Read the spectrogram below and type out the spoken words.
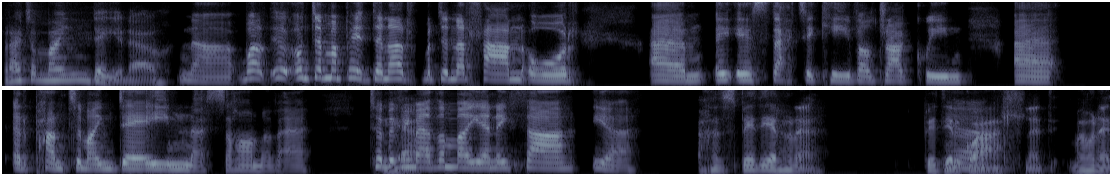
but I don't mind it, you know. Na, wel, ond dyma peth, dyna'r dyna rhan o'r um, aesthetic hi fel drag queen, uh, yr er pantomime dame nes ohono fe. Ti'n yeah. fi'n meddwl mae e'n eitha, ie. Yeah. Achos, be di ar hwnna? Be di ar yeah. gwall? Mae hwnna,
